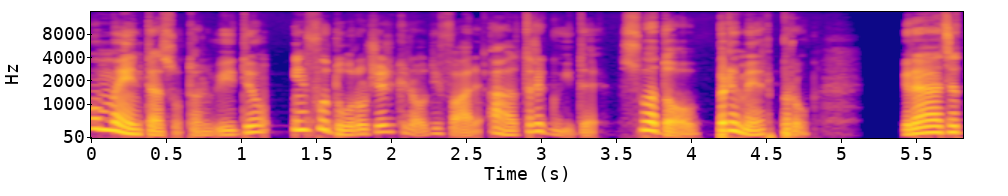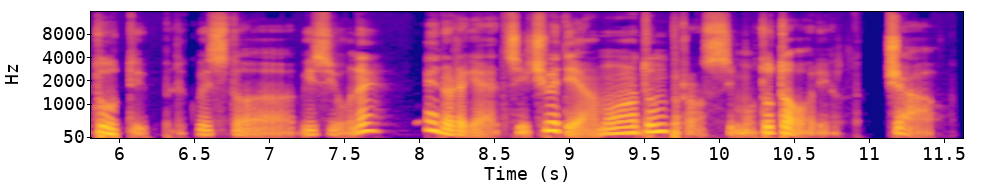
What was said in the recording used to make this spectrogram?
commenta sotto al video, in futuro cercherò di fare altre guide su Adobe Premiere Pro. Grazie a tutti per questa visione e noi ragazzi ci vediamo ad un prossimo tutorial. Ciao!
